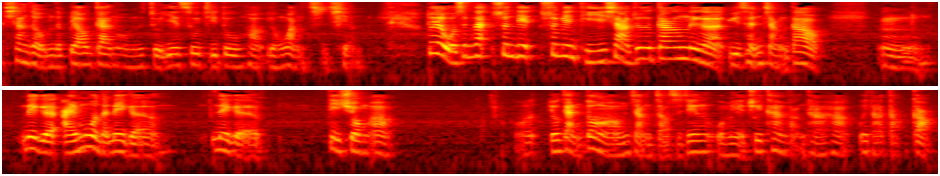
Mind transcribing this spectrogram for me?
向着我们的标杆，我们的主耶稣基督哈，勇往直前。对了，我是不是顺便顺便提一下，就是刚刚那个雨辰讲到，嗯，那个癌末的那个那个弟兄啊。我有感动啊！我们讲找时间，我们也去探访他哈，为他祷告。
